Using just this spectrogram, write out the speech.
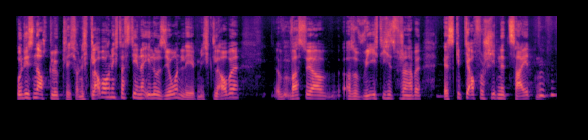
und die sind auch glücklich. Und ich glaube auch nicht, dass die in einer Illusion leben. Ich glaube, was du ja, also wie ich dich jetzt verstanden habe, es gibt ja auch verschiedene Zeiten.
